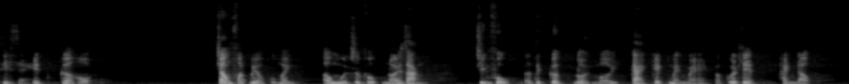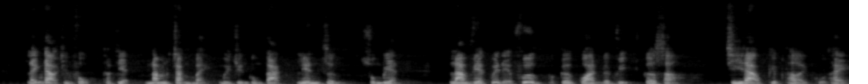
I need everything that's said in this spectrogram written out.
thì sẽ hết cơ hội. Trong phát biểu của mình, ông Nguyễn Xuân Phúc nói rằng chính phủ đã tích cực đổi mới, cải cách mạnh mẽ và quyết liệt hành động. Lãnh đạo chính phủ thực hiện 570 chuyến công tác liên rừng xuống biển, làm việc với địa phương và cơ quan đơn vị cơ sở, chỉ đạo kịp thời cụ thể,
